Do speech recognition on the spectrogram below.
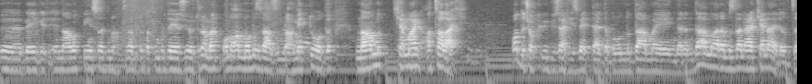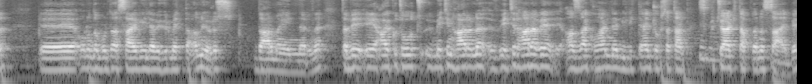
e, Bey, e, Namık Bey'in soyadını hatırlamıyorum. Bakın burada yazıyordur ama onu anmamız lazım. Rahmetli oldu. Namık Kemal Atalay. O da çok güzel hizmetlerde bulundu Darma yayınlarında ama aramızdan erken ayrıldı. Ee, onu da burada saygıyla ve hürmetle anıyoruz. Darma yayınlarını. Tabii e, Aykut Oğut, Metin Haran'ı, Vetir Hara ve Azra Kohan'la birlikte en çok satan spiritüel kitaplarının sahibi.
